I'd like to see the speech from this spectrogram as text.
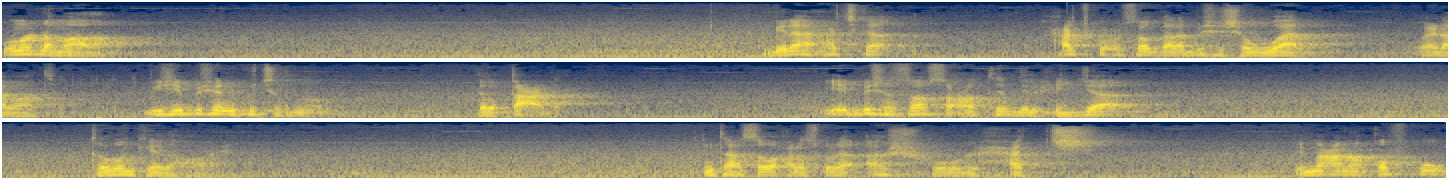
una dhamaada bilaha xajka xajku wuxuu soo galaa bisha shawaal way dhamaatay bishii bishaynu ku jirno dilqacda. Iyo bisha soo socotay dilxija tobankeeda hore. Intaas waxaa la isku dhaha ashhur اlxaj bimacnaa qofku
